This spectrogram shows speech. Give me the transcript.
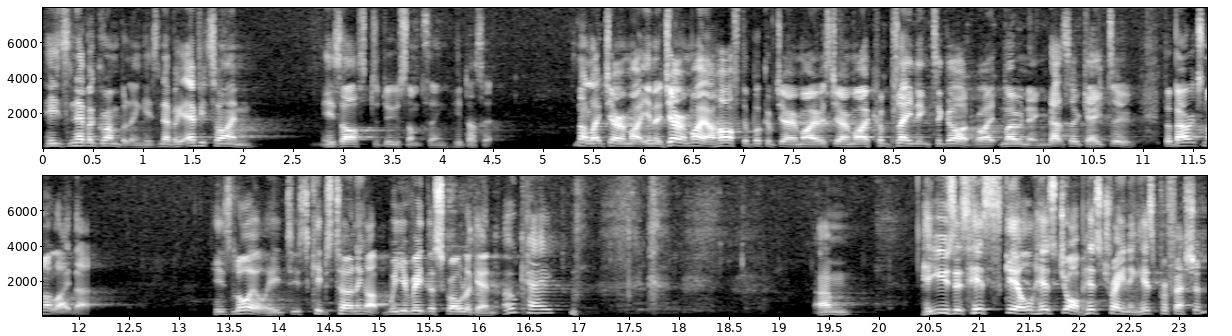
He's never grumbling. He's never, every time he's asked to do something, he does it. It's not like Jeremiah. You know, Jeremiah, half the book of Jeremiah is Jeremiah complaining to God, right? Moaning. That's okay too. But Baruch's not like that. He's loyal. He just keeps turning up. Will you read the scroll again? Okay. um, he uses his skill, his job, his training, his profession,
